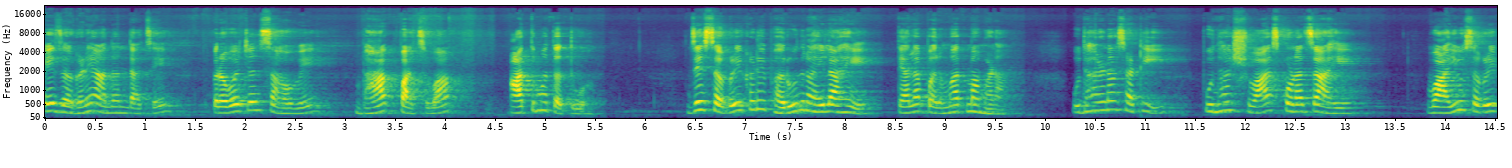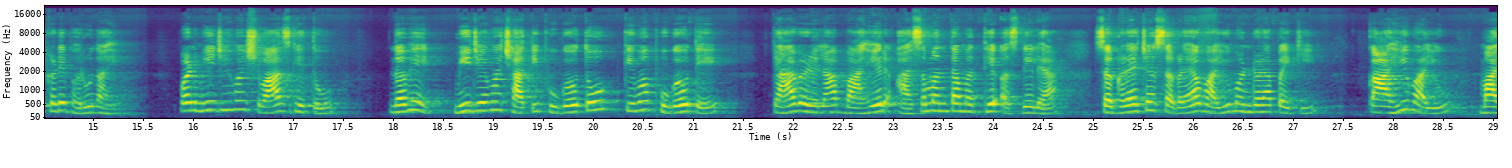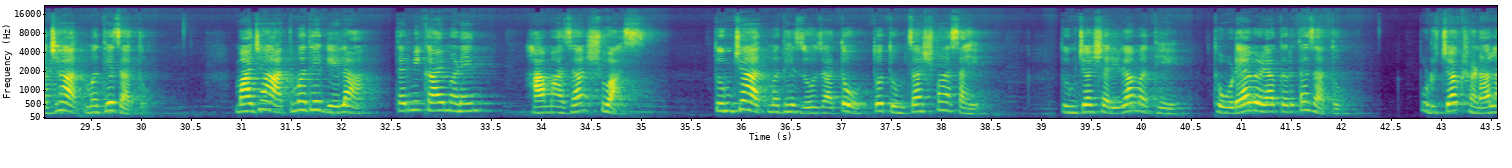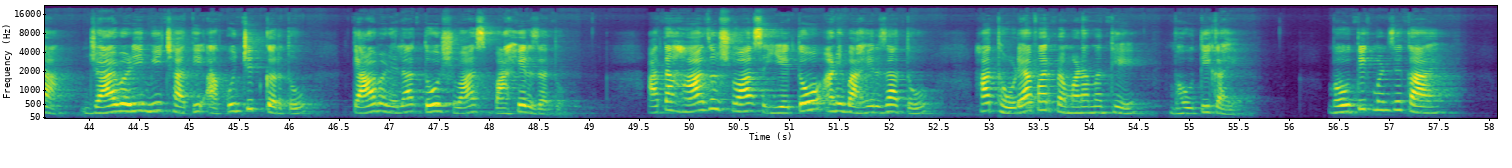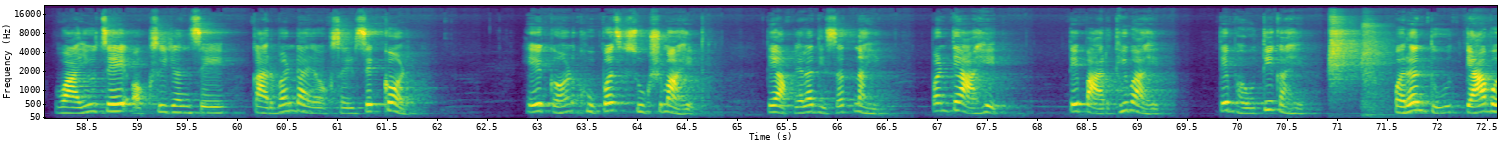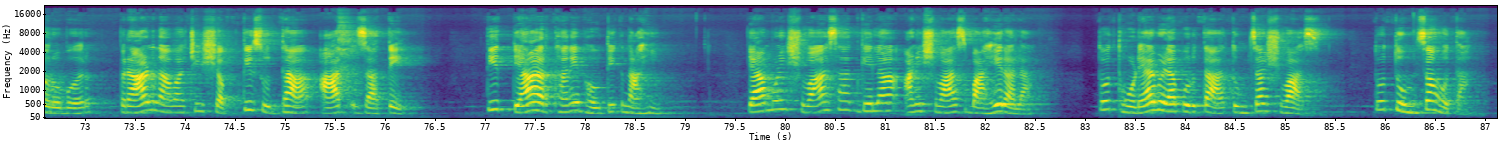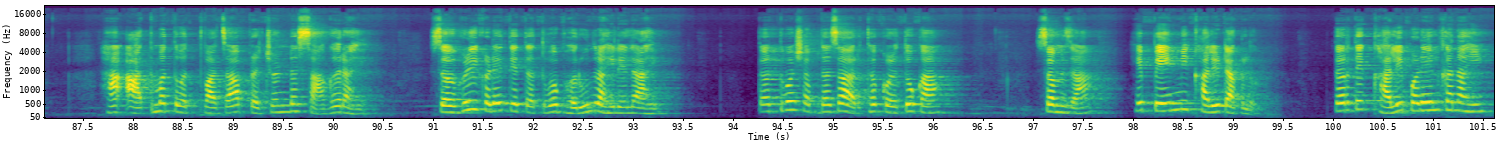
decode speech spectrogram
हे जगणे आनंदाचे प्रवचन सहावे भाग पाचवा आत्मतत्व. जे सगळीकडे भरून राहिलं आहे त्याला परमात्मा म्हणा. उदाहरणासाठी पुन्हा श्वास कोणाचा आहे? वायू सगळीकडे भरून आहे. पण मी जेव्हा श्वास घेतो नव्हे मी जेव्हा छाती फुगवतो किंवा फुगवते त्यावेळेला बाहेर आसमंतामध्ये असलेल्या सगळ्याच्या सगळ्या वायुमंडळापैकी काही वायू माझ्या आतमध्ये जातो. माझ्या आतमध्ये गेला तर मी काय म्हणेन? हा माझा श्वास. तुमच्या आतमध्ये जो जातो तो तुमचा श्वास आहे. तुमच्या शरीरामध्ये थोड्या वेळाकरता जातो. पुढच्या क्षणाला ज्यावेळी मी छाती आकुंचित करतो त्यावेळेला तो श्वास बाहेर जातो. आता हा जो श्वास येतो आणि बाहेर जातो हा थोड्याफार प्रमाणामध्ये भौतिक आहे. भौतिक म्हणजे काय? वायूचे ऑक्सिजनचे कार्बन डायऑक्साईडचे कण. हे कण खूपच सूक्ष्म आहेत. ते आपल्याला दिसत नाहीत पण ते आहेत. ते पार्थिव आहेत. ते भौतिक आहेत. परंतु त्याबरोबर प्राण नावाची शक्तीसुद्धा आत जाते. ती त्या अर्थाने भौतिक नाही. त्यामुळे श्वास आत गेला आणि श्वास बाहेर आला. तो थोड्या वेळापुरता तुमचा श्वास तो तुमचा होता. हा आत्मतत्वाचा प्रचंड सागर आहे. सगळीकडे ते तत्त्व भरून राहिलेलं आहे. तत्व शब्दाचा अर्थ कळतो का? समजा हे पेन मी खाली टाकलं. तर ते खाली पडेल का नाही?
